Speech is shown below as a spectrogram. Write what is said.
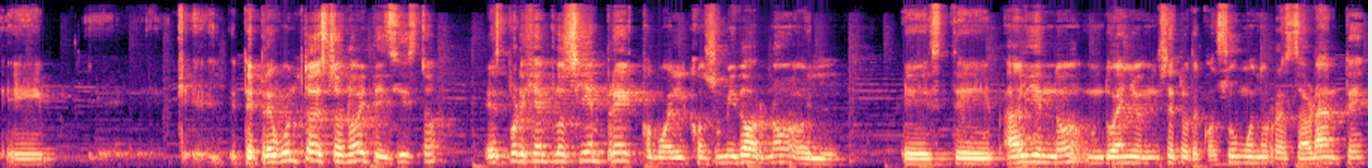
eh, te pregunto esto, ¿no? Y te insisto, es por ejemplo siempre como el consumidor, ¿no? El, este, alguien, ¿no? Un dueño en un centro de consumo, en un restaurante,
